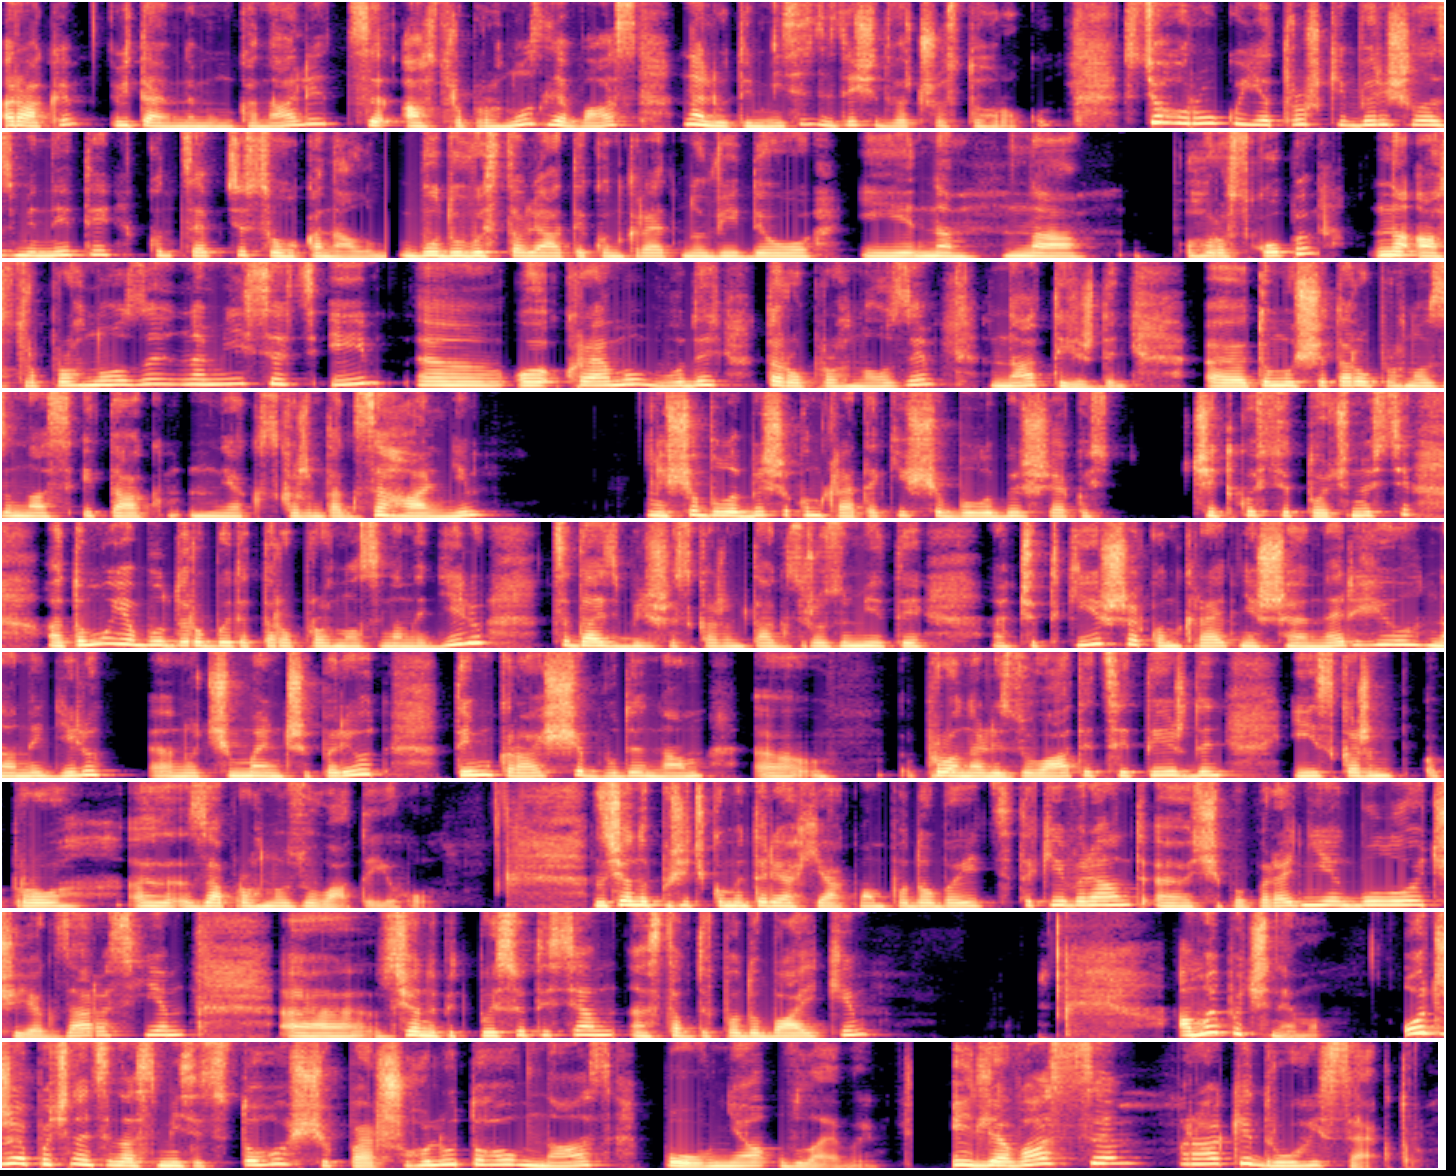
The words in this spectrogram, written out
Раки, вітаю на моєму каналі. Це астропрогноз для вас на лютий місяць 2026 року. З цього року я трошки вирішила змінити концепцію свого каналу. Буду виставляти конкретно відео і на, на гороскопи, на астропрогнози на місяць, і е, окремо будуть таро-прогнози на тиждень. Е, тому що таро-прогнози в нас і так, як скажімо так, загальні. Щоб було більше конкретики, щоб було більше якось чіткості, точності. А тому я буду робити таро-прогнози на неділю. Це дасть більше, скажімо так, зрозуміти е, чіткіше, конкретніше енергію на неділю. Е, Ну, чим менший період, тим краще буде нам е, проаналізувати цей тиждень і, скажімо, про, запрогнозувати його. Звичайно, пишіть в коментарях, як вам подобається такий варіант, чи попередній як було, чи як зараз є. Звичайно, підписуйтеся, ставте вподобайки. А ми почнемо. Отже, почнеться нас місяць з того, що 1 лютого в нас повня в леви. І для вас це раки другий сектор.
